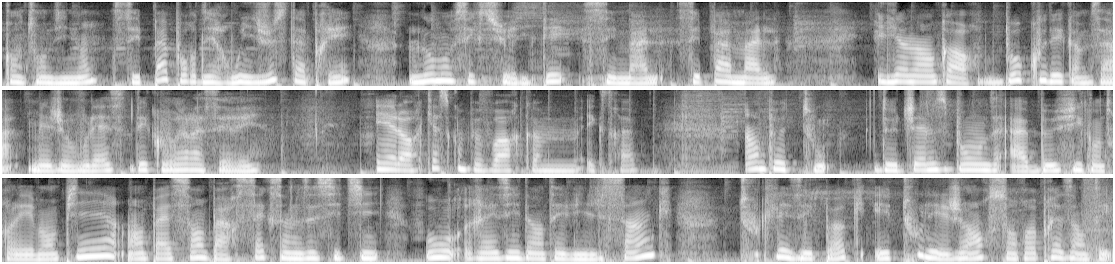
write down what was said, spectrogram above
Quand on dit non, c'est pas pour dire oui juste après. L'homosexualité, c'est mal, c'est pas mal. Il y en a encore beaucoup des comme ça, mais je vous laisse découvrir la série. Et alors, qu'est-ce qu'on peut voir comme extrait? Un peu de tout de James Bond à Buffy contre les vampires, en passant par Sex and the City ou Resident Evil 5, toutes les époques et tous les genres sont représentés.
